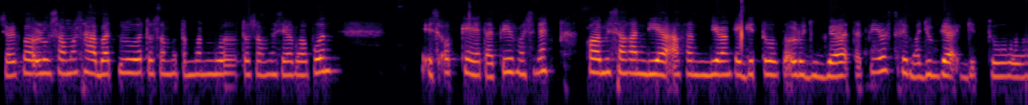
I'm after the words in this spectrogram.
Misalnya kalau lu sama sahabat lu atau sama teman lu atau sama siapa pun it's okay. Tapi maksudnya kalau misalkan dia akan bilang kayak gitu ke lu juga tapi lu terima juga gitu.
